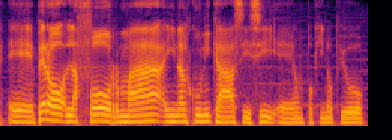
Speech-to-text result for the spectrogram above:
Eh, però la forma in alcuni casi sì è un pochino più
